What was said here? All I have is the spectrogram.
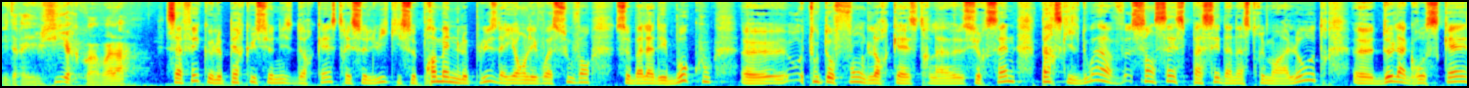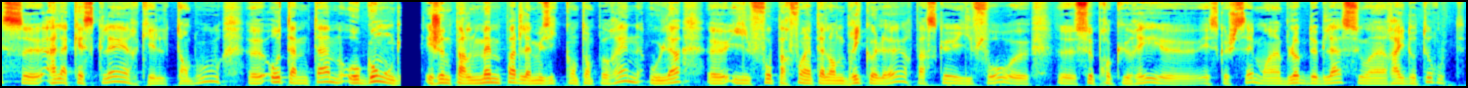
et de réussir, quoi, voilà. Ça fait que le percussionniste d'orchestre est celui qui se promène le plus. D'ailleurs, on les voit souvent se balader beaucoup euh, tout au fond de l'orchestre euh, sur scène, parce qu'ils doivent sans cesse passer d'un instrument à l'autre, euh, de la grosse caisse à la caisse claire, qui est le tambour, au tam-tam, au gong. Et je ne parle même pas de la musique contemporaine, où là, il faut parfois un talent de bricoleur, parce qu'il faut se procurer, est-ce que je sais, moi, un bloc de glace ou un rail d'autoroute.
